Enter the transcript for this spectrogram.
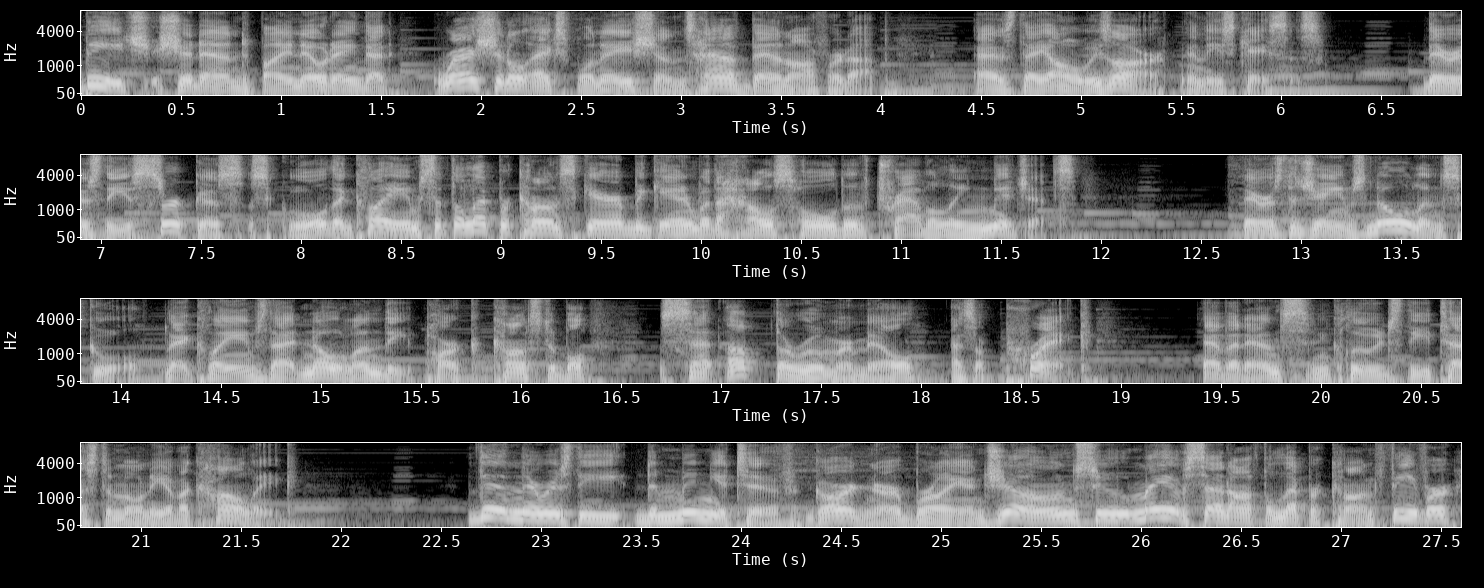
Beach should end by noting that rational explanations have been offered up, as they always are in these cases. There is the circus school that claims that the leprechaun scare began with a household of traveling midgets. There is the James Nolan School that claims that Nolan, the park constable, set up the rumor mill as a prank. Evidence includes the testimony of a colleague. Then there is the diminutive gardener Brian Jones who may have set off the leprechaun fever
